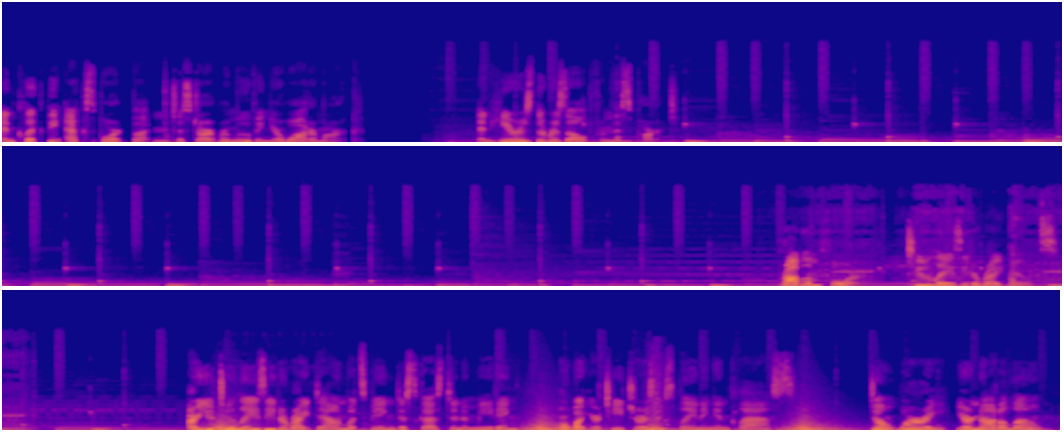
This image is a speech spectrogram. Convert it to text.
and click the Export button to start removing your watermark. And here is the result from this part. Problem 4. Too lazy to write notes. Are you too lazy to write down what's being discussed in a meeting or what your teacher is explaining in class? Don't worry, you're not alone.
